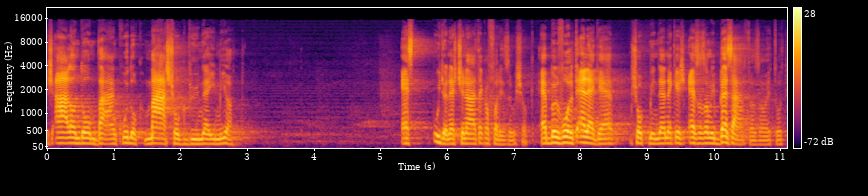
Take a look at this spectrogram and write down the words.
és állandóan bánkodok mások bűnei miatt. Ezt ugyanezt csináltak a farizósok. Ebből volt elege sok mindennek, és ez az, ami bezárta az ajtót.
